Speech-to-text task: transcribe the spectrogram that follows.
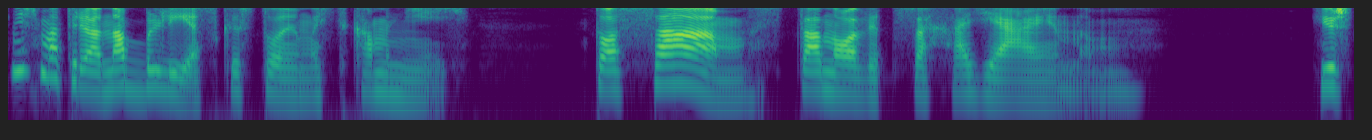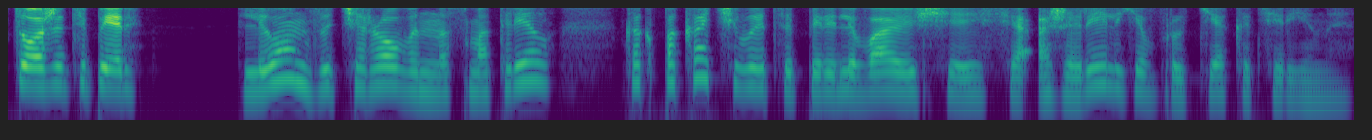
несмотря на блеск и стоимость камней, то сам становится хозяином. И что же теперь? Леон зачарованно смотрел, как покачивается переливающееся ожерелье в руке Катерины.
